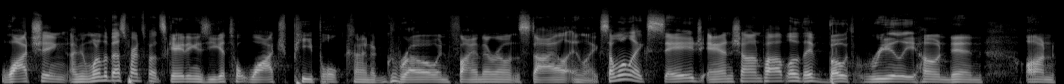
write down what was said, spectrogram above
watching I mean, one of the best parts about skating is you get to watch people kind of grow and find their own style. And like someone like Sage and Sean Pablo, they've both really honed in on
